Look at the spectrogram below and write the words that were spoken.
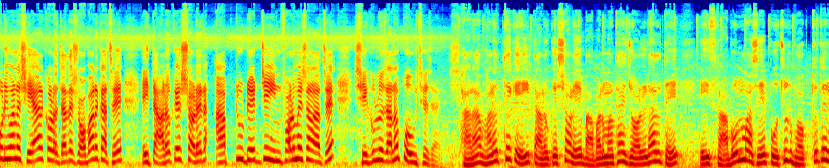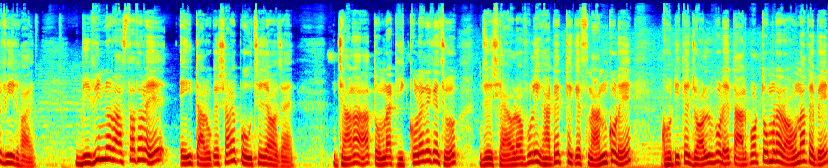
পরিমাণে শেয়ার করো, যাতে সবার কাছে এই তারকেশ্বরের আপ টু ডেট যে ইনফরমেশান আছে, সেগুলো যেন পৌঁছে যায়। সারা ভারত থেকেই তারকেশ্বরে বাবার মাথায় জল ঢালতে এই শ্রাবণ মাসে প্রচুর ভক্তদের ভিড় হয়। বিভিন্ন রাস্তা ধরে এই তারকেশ্বরে পৌঁছে যাওয়া যায়। যারা তোমরা ঠিক করে রেখেছো যে শ্যাওড়াফুলি ঘাটের থেকে স্নান করে ঘটিতে জল ভরে তারপর তোমরা রওনা দেবে,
